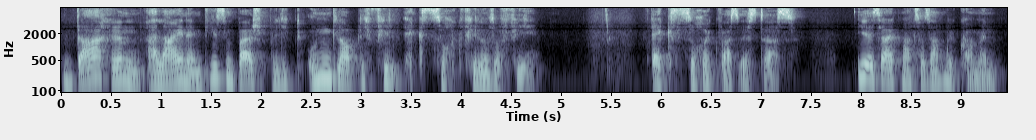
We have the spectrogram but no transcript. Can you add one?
darin, alleine in diesem Beispiel, liegt unglaublich viel Ex-Zurück-Philosophie. Ex zurück, was ist das? Ihr seid mal zusammengekommen.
